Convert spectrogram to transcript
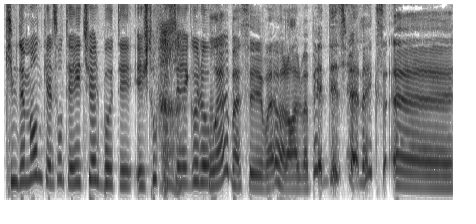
qui me demande quels sont tes rituels beauté. Et je trouve que c'est rigolo. Ouais, bah c'est vrai, alors elle va pas être déçue Alex. Euh...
